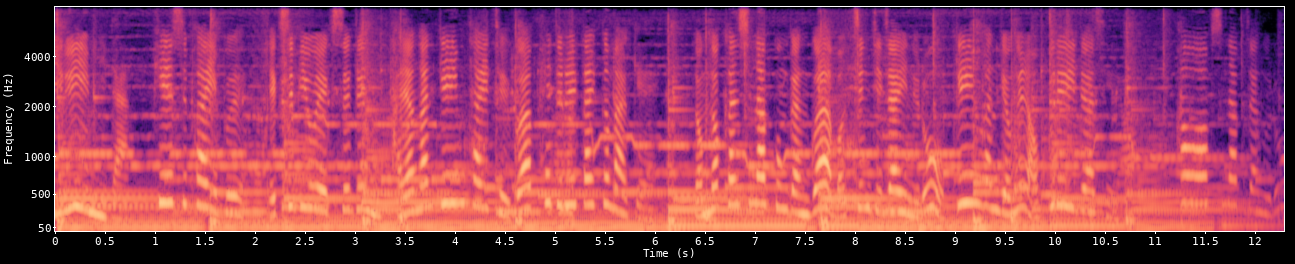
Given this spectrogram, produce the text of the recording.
1위입니다. PS5, XBOX 등 다양한 게임 타이틀과 패드를 깔끔하게, 넉넉한 수납 공간과 멋진 디자인으로 게임 환경을 업그레이드하세요. 파워업 수납장으로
